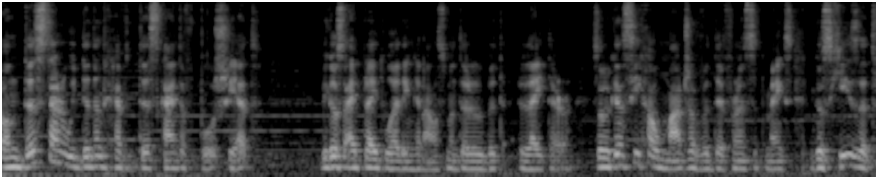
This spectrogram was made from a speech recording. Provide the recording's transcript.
on this turn we didn't have this kind of push yet, because I played Wedding Announcement a little bit later. So you can see how much of a difference it makes, because he's at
